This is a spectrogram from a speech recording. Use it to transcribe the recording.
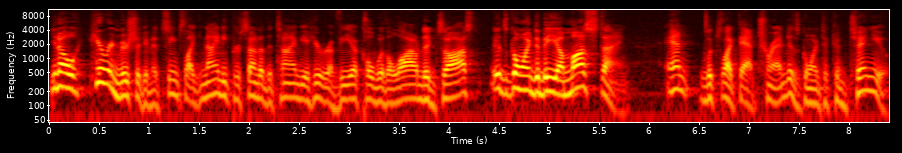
You know, here in Michigan, it seems like 90% of the time you hear a vehicle with a loud exhaust, it's going to be a Mustang. And looks like that trend is going to continue.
